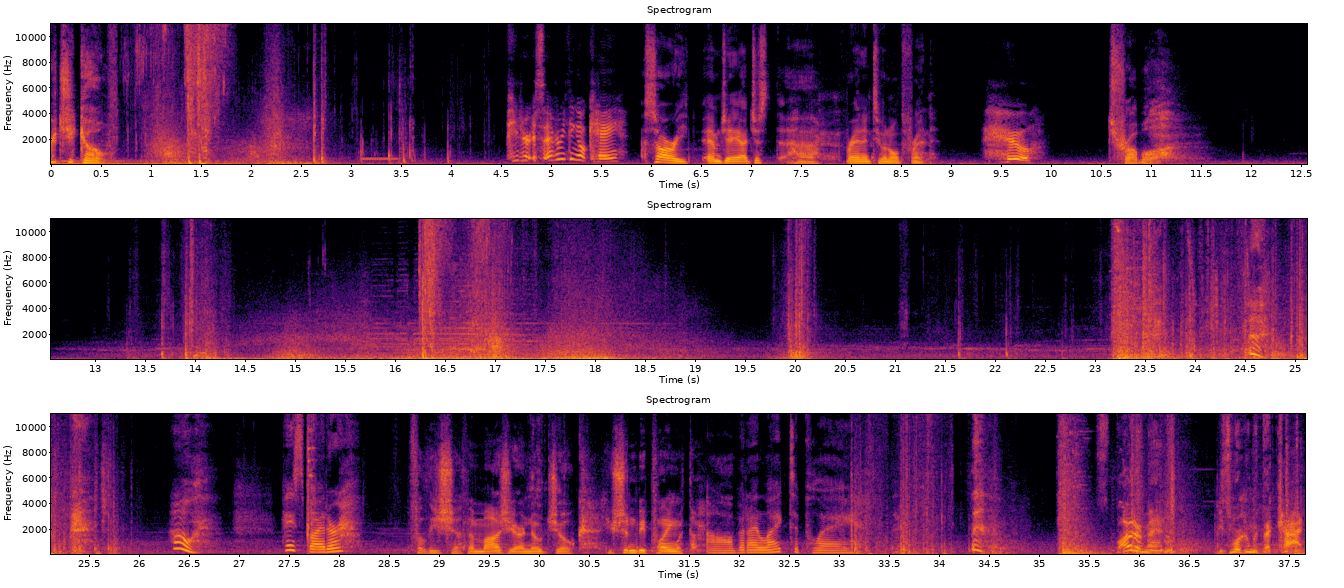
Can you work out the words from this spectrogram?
Where'd she go? Peter, is everything okay? Sorry, MJ, I just, uh, ran into an old friend. Who? Trouble. Oh. Hey, Spider. Felicia, the Maggia are no joke. You shouldn't be playing with them. Aw, but I like to play. Spider-Man! He's working with the cat!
